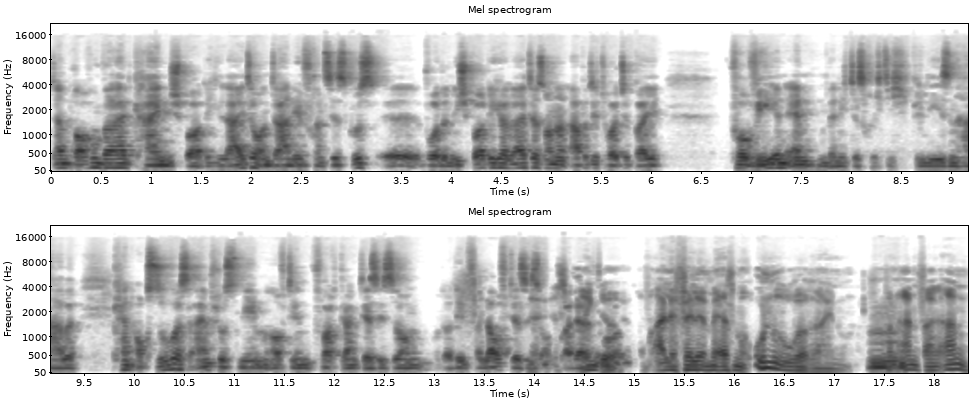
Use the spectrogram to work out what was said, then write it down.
dann brauchen wir halt keinen sportlichen Leiter. Und Daniel Franziskus äh, wurde nicht sportlicher Leiter, sondern arbeitet heute bei VW in Emden, wenn ich das richtig gelesen habe. Kann auch sowas Einfluss nehmen auf den Fortgang der Saison oder den Verlauf der Saison. Ja, es bringt auf alle Fälle erstmal Unruhe rein. Mhm. Von Anfang an.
